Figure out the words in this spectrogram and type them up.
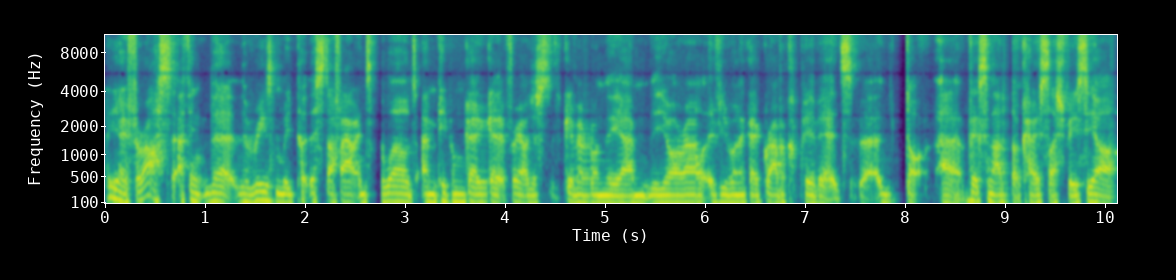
you know, for us, I think the the reason we put this stuff out into the world and people can go get it free. I'll just give everyone the um, the URL if you want to go grab a copy of it. It's uh, dot uh, slash VCR.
